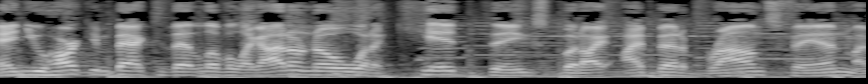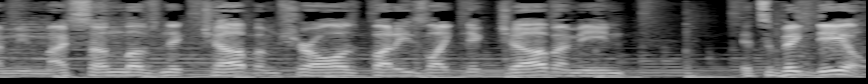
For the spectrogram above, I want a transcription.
And you harken back to that level. Like I don't know what a kid thinks, but I, I bet a Browns fan. I mean, my son loves Nick Chubb. I'm sure all his buddies like Nick Chubb. I mean, it's a big deal.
